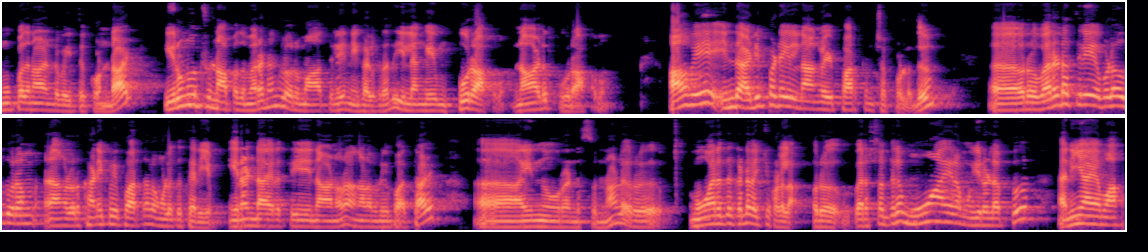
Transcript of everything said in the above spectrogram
முப்பது நாள் என்று வைத்துக் கொண்டால் இருநூற்று நாற்பது மரணங்கள் ஒரு மாதத்திலே நிகழ்கிறது. இலங்கை பூராகவும் நாடு பூராகவும். ஆகவே இந்த அடிப்படையில் நாங்கள் பார்க்கின்ற பொழுது ஒரு வருடத்திலே எவ்வளவு தூரம் நாங்கள் ஒரு கணிப்பை பார்த்தால் உங்களுக்கு தெரியும். இரண்டாயிரத்தி நானூறு அங்கே பார்த்தால் ஐநூறுன்னு சொன்னால் ஒரு மூவாயிரத்துக்கிட்ட வச்சுக்கொள்ளலாம் ஒரு வருஷத்துல மூவாயிரம் உயிரிழப்பு அநியாயமாக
